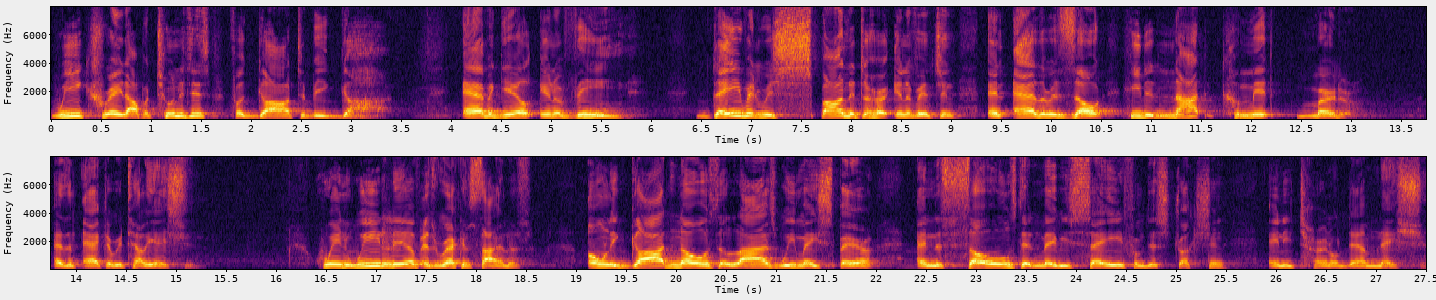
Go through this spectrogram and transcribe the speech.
we create opportunities for God to be God. Abigail intervened. David responded to her intervention, and as a result, he did not commit murder as an act of retaliation. When we live as reconcilers, only God knows the lives we may spare and the souls that may be saved from destruction and eternal damnation.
